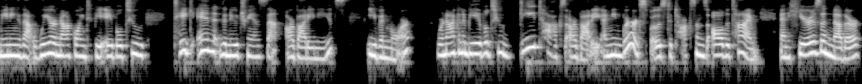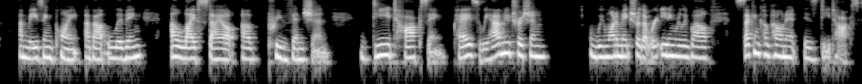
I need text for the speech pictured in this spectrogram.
meaning that we are not going to be able to take in the nutrients that our body needs even more. We're not going to be able to detox our body. I mean, we're exposed to toxins all the time. And here's another amazing point about living a lifestyle of prevention, detoxing. Okay. So we have nutrition, we want to make sure that we're eating really well. Second component is detox.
